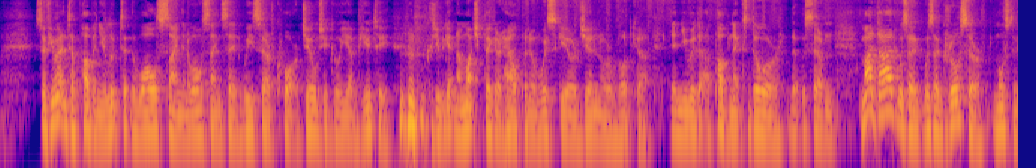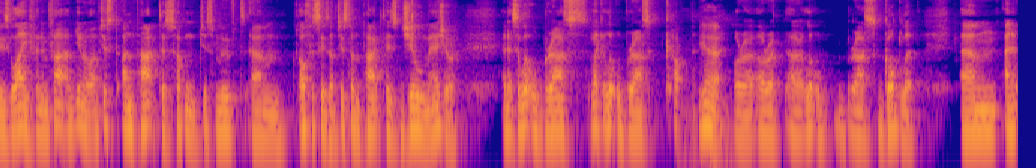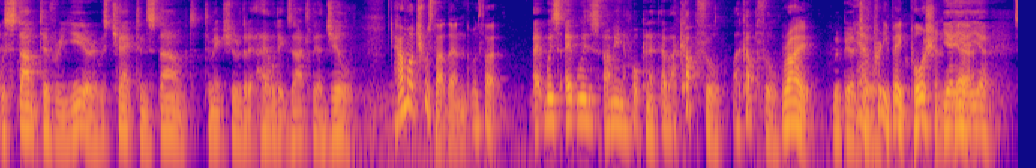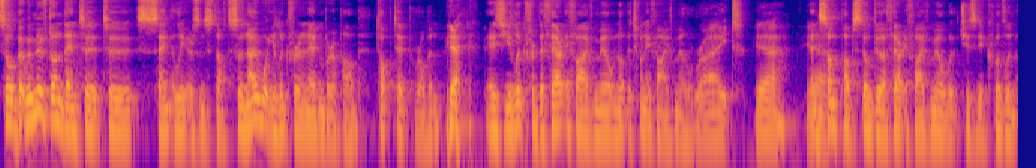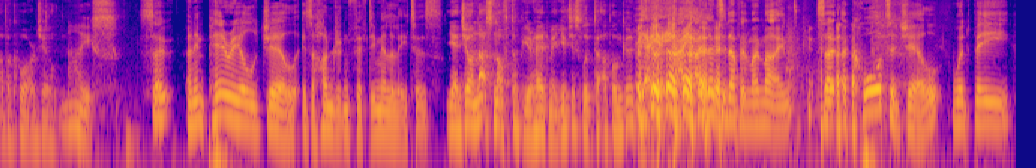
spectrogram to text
So if you went into a pub and you looked at the wall sign and the wall sign said "We serve quarter gills," you'd go, "Yeah, beauty," because you'd be getting a much bigger helping of whiskey or gin or vodka than you would at a pub next door that was serving. My dad was a was a grocer most of his life, and in fact, you know, I've just unpacked this, having just moved um, offices. I've just unpacked his gill measure, and it's a little brass, like a little brass cup, Yeah. or a or a, a little brass goblet. Um, and it was stamped every year. It was checked and stamped to make sure that it held exactly a gill. How much was that then? Was that It was. It was. I mean, what can it? A cup full. A cupful. right? would be a Yeah, gill. pretty big portion. Yeah, yeah, yeah. So, but we moved on then to to centiliters and stuff. So now, what you look for in an Edinburgh pub, top tip, Robin, Yeah. is you look for the thirty-five mil, not the twenty-five mil. Right. Yeah. Yeah. And some pubs still do a thirty-five mil, which is the equivalent of a quarter gill. nice. So an imperial gill is 150 milliliters. Yeah, John, that's not off the top of your head, mate. You've just looked it up on Google. Yeah, yeah, yeah. I, I looked it up in my mind. So a quarter gill would be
